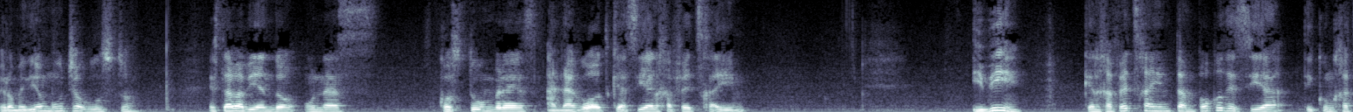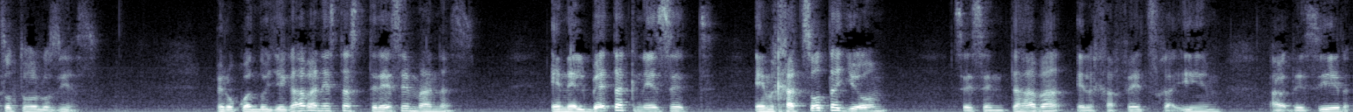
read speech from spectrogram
Pero me dio mucho gusto. Estaba viendo unas costumbres, anagot que hacía el Jafetz Haim y vi que el Jafetz Haim tampoco decía Tikkun Hatzot todos los días. Pero cuando llegaban estas tres semanas, en el Beta Knesset, en Hatzot Yom, se sentaba el Jafetz Haim a decir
